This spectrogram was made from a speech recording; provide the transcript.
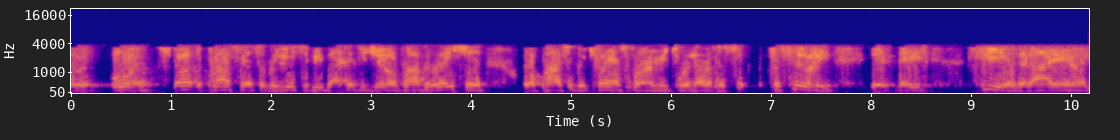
or, or start the process of releasing me back into general population or possibly transferring me to another facility if they feel that I am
